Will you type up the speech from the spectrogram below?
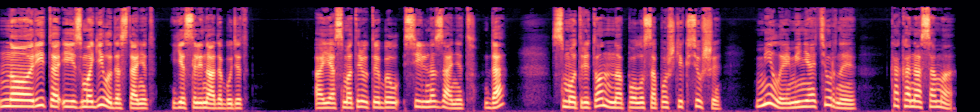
Но Рита и из могилы достанет, если надо будет. А я смотрю, ты был сильно занят, да? Смотрит он на полусапожки Ксюши. Милые, миниатюрные, как она сама,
